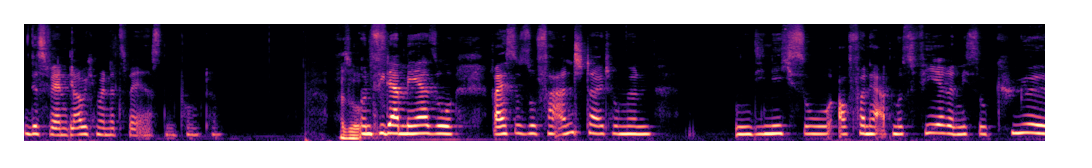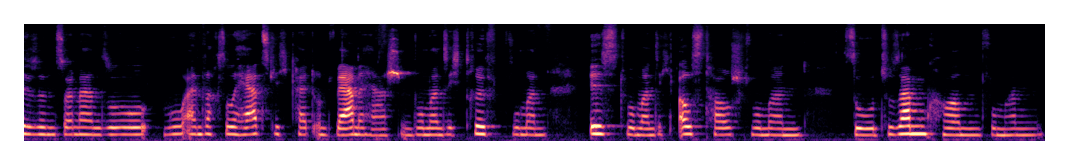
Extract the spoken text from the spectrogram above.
das wären, glaube ich, meine zwei ersten Punkte. Also Und wieder mehr so, weißt du, so Veranstaltungen, die nicht so, auch von der Atmosphäre nicht so kühl sind, sondern so, wo einfach so Herzlichkeit und Wärme herrschen, wo man sich trifft, wo man isst, wo man sich austauscht, wo man so zusammenkommt, wo man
